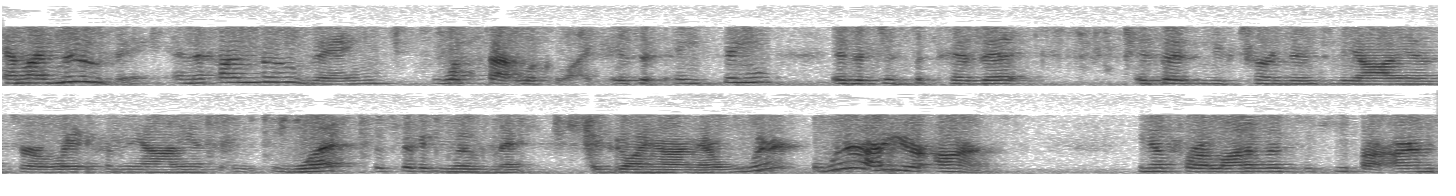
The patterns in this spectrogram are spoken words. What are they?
Am I moving? And if I'm moving, what's that look like? Is it pacing? Is it just a pivot? Is it you've turned into the audience or away from the audience? What specific movement is going on there? Where where are your arms? You know, for a lot of us, we keep our arms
